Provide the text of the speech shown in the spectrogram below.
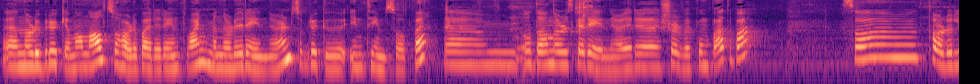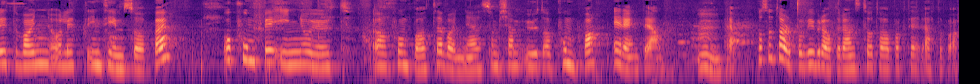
Eh, Når du bruker en analt, så har du bare rent vann, men når du rengjør den, så bruker du intimsåpe. Um, og da når du skal rengjøre sjølve selve pumpa etterpå, så tar du litt vann og litt intimsåpe og pumper inn og ut av pumpa til vannet som kommer ut av pumpa, er rent igjen. Ja. Og så tar du på vibratorrens til å ta bakterier etterpå.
